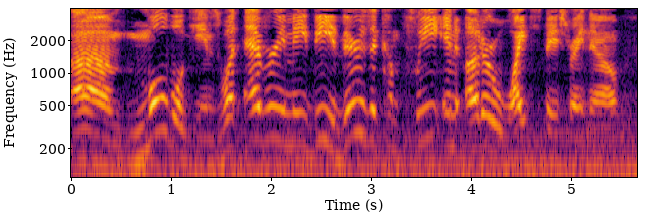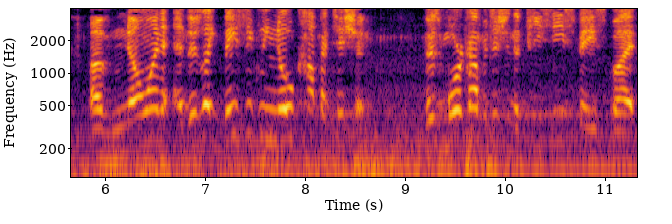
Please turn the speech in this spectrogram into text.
um, mobile games, whatever it may be, there is a complete and utter white space right now of no one. There's like basically no competition. There's more competition in the PC space, but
